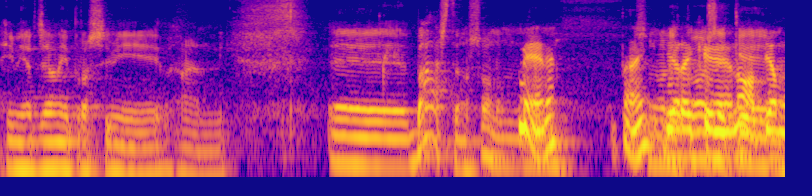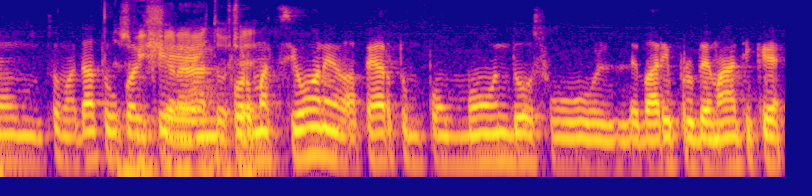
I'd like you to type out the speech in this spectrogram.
emergerà nei prossimi anni. Eh, basta, non so. Non, Bene. Dai, direi che, no, abbiamo insomma, dato qualche cioè informazione, cioè... aperto un po' un mondo sulle varie problematiche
